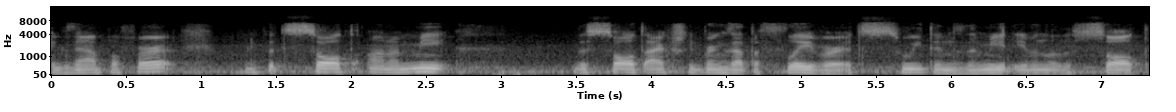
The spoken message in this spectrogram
example for it? When you put salt on a meat, the salt actually brings out the flavor. It sweetens the meat, even though the salt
